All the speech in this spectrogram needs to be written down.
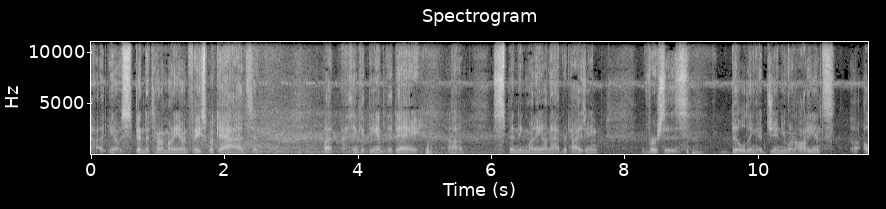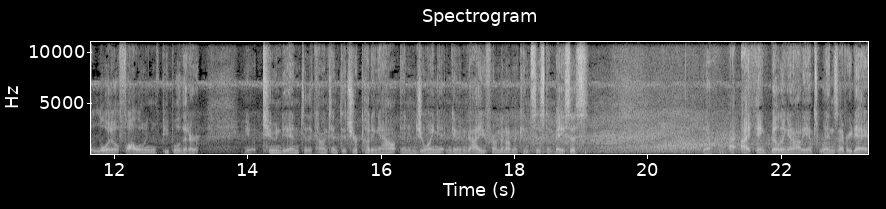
Uh, you know, spend a ton of money on Facebook ads, and but I think at the end of the day, um, spending money on advertising versus building a genuine audience, a, a loyal following of people that are you know tuned in to the content that you're putting out and enjoying it and getting value from it on a consistent basis. Know, I, I think building an audience wins every day.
